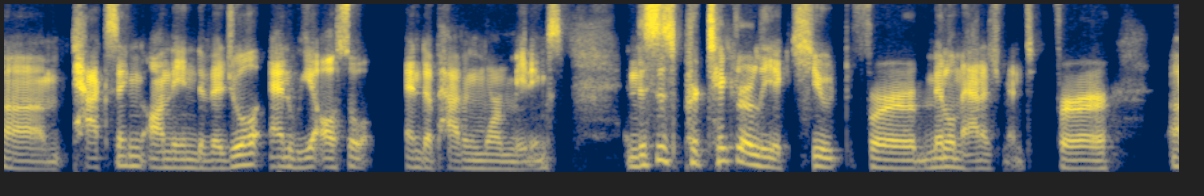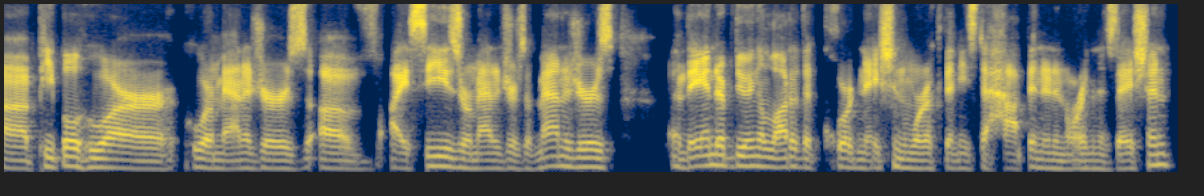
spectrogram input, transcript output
um, taxing on the individual, and we also end up having more meetings. And this is particularly acute for middle management, for uh, people who are who are managers of ICs or managers of managers, and they end up doing a lot of the coordination work that needs to happen in an organization.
